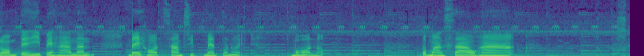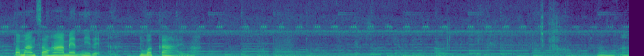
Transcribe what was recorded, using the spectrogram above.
ล้อมแต่นี้ไปหานั้น ได้ฮอดสามสิบเมตรบ่หน่อยบ่ฮอดเนาะประมาณสาวห้าประมาณสาวห้าเมตรนี่แหละหรือว่ากายวะเตรียมเป็นเขาเอาเอา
